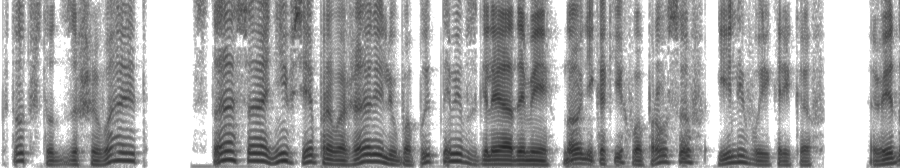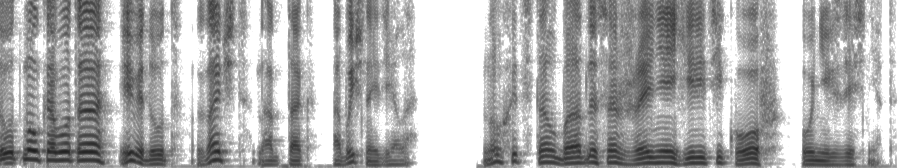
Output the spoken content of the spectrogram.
кто-то что-то зашивает. Стаса они все провожали любопытными взглядами, но никаких вопросов или выкриков. Ведут, мол, кого-то и ведут. Значит, надо так. Обычное дело. Ну, хоть столба для сожжения еретиков у них здесь нет.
